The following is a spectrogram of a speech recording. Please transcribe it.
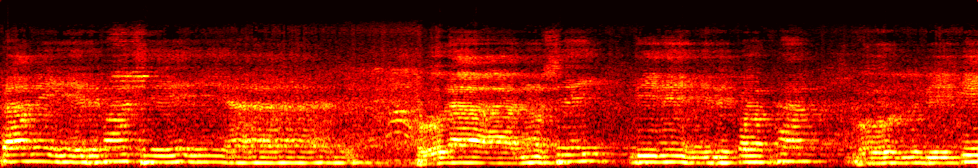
প্রাণের মাঝে। পুরানো সেই দিনের কথা, ভুলবি কি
